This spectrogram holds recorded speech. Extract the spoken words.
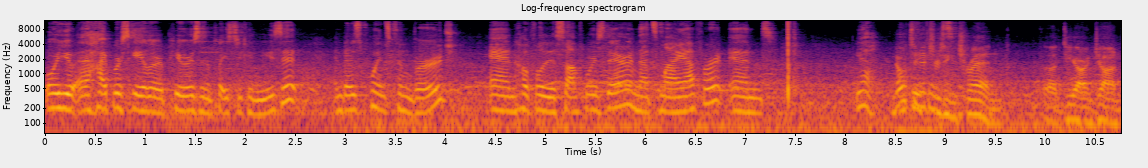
or you a hyperscaler appears in a place you can use it, and those points converge, and hopefully the software's there, and that's my effort, and yeah. You know, it's an things- interesting trend, uh, DR and John,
